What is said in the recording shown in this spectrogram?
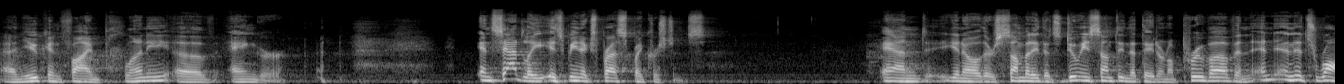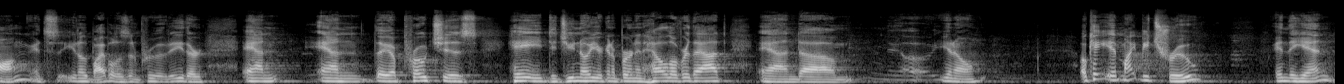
And you can find plenty of anger. and sadly, it's being expressed by Christians and you know there's somebody that's doing something that they don't approve of and, and, and it's wrong it's you know the bible doesn't approve of it either and and the approach is hey did you know you're going to burn in hell over that and um, uh, you know okay it might be true in the end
